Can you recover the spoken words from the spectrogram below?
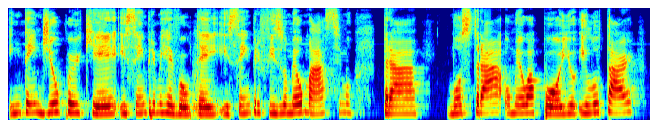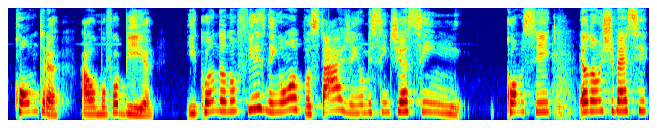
entendi o porquê e sempre me revoltei e sempre fiz o meu máximo para mostrar o meu apoio e lutar contra a homofobia. E quando eu não fiz nenhuma postagem, eu me senti assim, como se eu não estivesse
